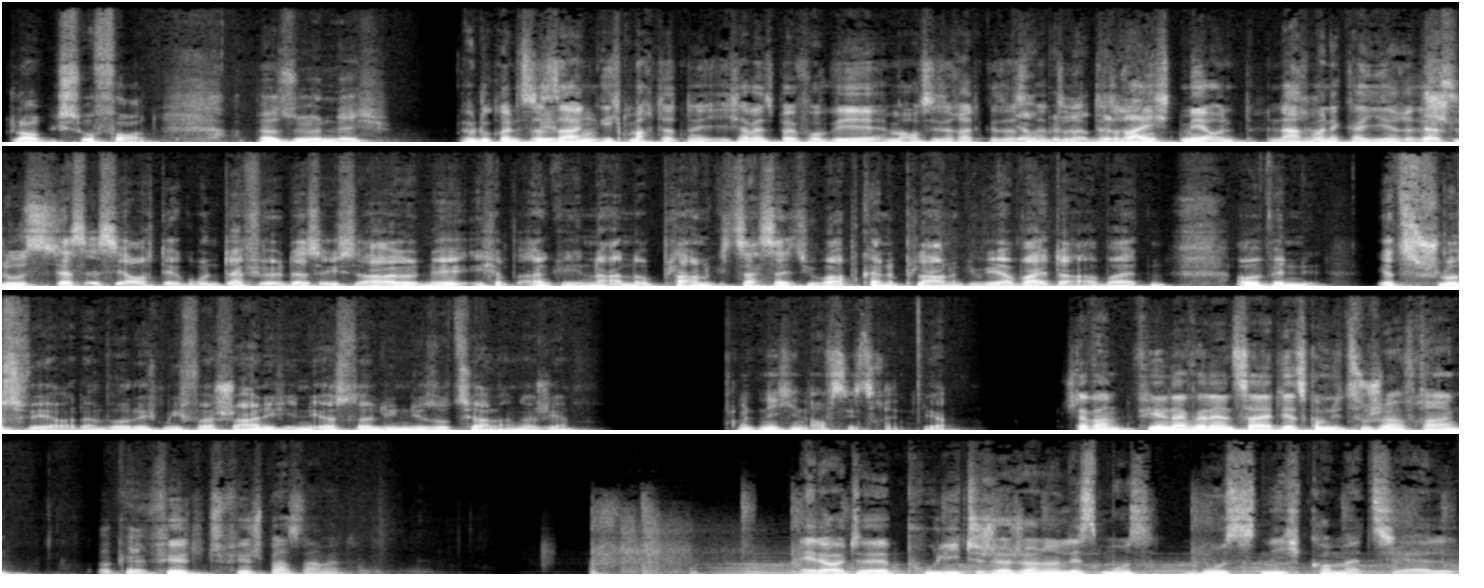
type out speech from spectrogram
glaube ich sofort. Persönlich du könntest doch sagen, ich mache das nicht. Ich habe jetzt bei VW im Aufsichtsrat gesessen, ja, genau, das genau. reicht mir und nach ja. meiner Karriere das, ist Schluss. Das ist ja auch der Grund dafür, dass ich sage, nee, ich habe eigentlich eine andere Planung. Sage jetzt überhaupt keine Planung, ich will ja weiterarbeiten. Aber wenn jetzt Schluss wäre, dann würde ich mich wahrscheinlich in erster Linie sozial engagieren. Und nicht in Aufsichtsräten. Ja. Stefan, vielen Dank für deine Zeit. Jetzt kommen die Zuschauerfragen. Okay. Viel, viel Spaß damit. Hey Leute, politischer Journalismus muss nicht kommerziell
